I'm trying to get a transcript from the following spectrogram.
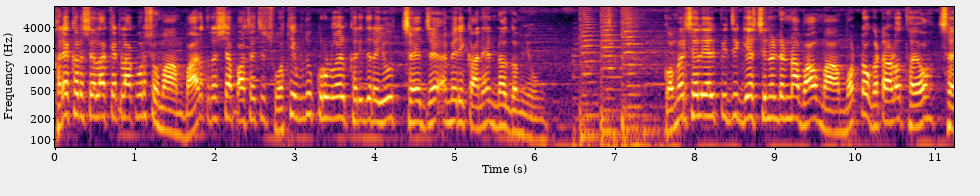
ખરેખર છેલ્લા કેટલાક વર્ષોમાં ભારત રશિયા પાસેથી સૌથી વધુ ક્રૂડ ઓઇલ ખરીદી રહ્યું છે, જે અમેરિકાને ન ગમ્યું. કોમર્શિયલ એલપીજી ગેસ સિલિન્ડરના ભાવમાં મોટો ઘટાડો થયો છે.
